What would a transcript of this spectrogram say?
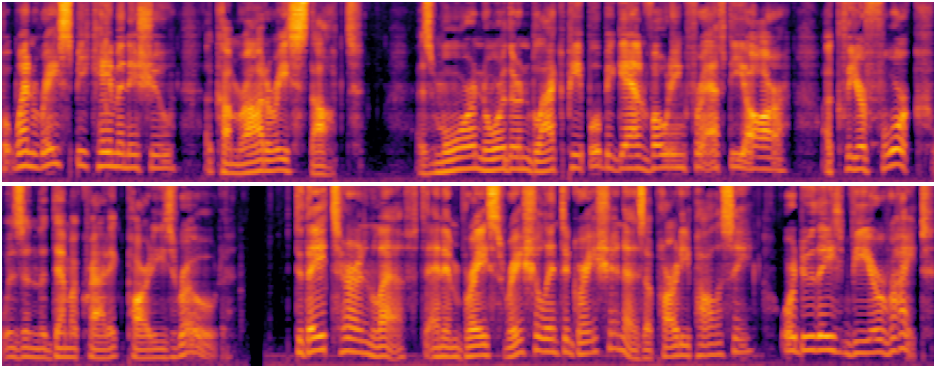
but when race became an issue, the camaraderie stopped. As more Northern black people began voting for FDR, a clear fork was in the Democratic Party's road. Do they turn left and embrace racial integration as a party policy, or do they veer right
